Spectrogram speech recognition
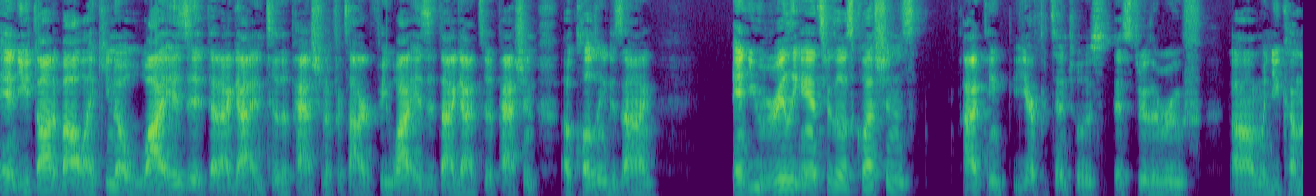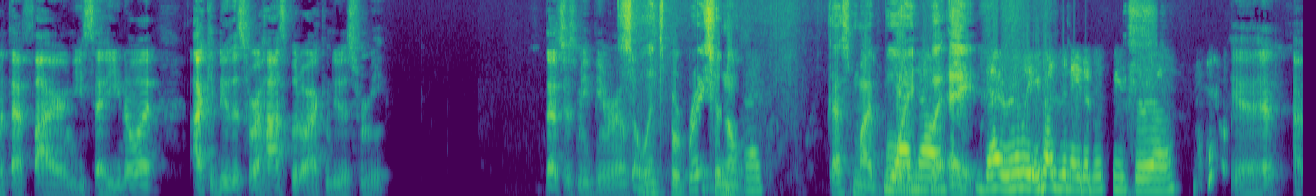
and you thought about, like, you know, why is it that I got into the passion of photography? Why is it that I got into the passion of clothing design? and you really answer those questions, I think your potential is, is through the roof um, when you come with that fire and you say, you know what, I can do this for a hospital or I can do this for me. That's just me being real. So inspirational. That's my boy. Yeah, no, but hey, that really resonated with me for real. yeah, I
